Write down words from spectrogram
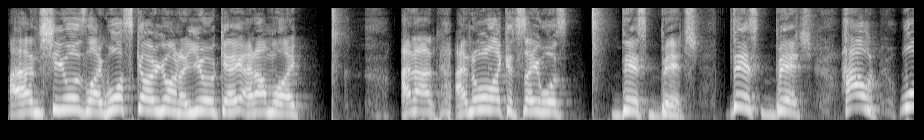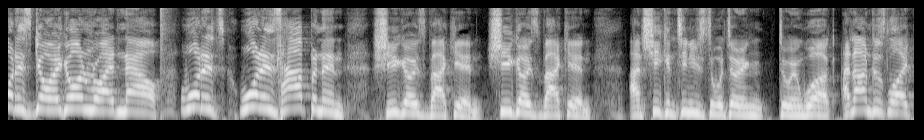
and she was like what's going on? Are you okay? And i'm like and I, and all i could say was this bitch this bitch how what is going on right now? What is what is happening? She goes back in she goes back in and she continues to doing doing work. And i'm just like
